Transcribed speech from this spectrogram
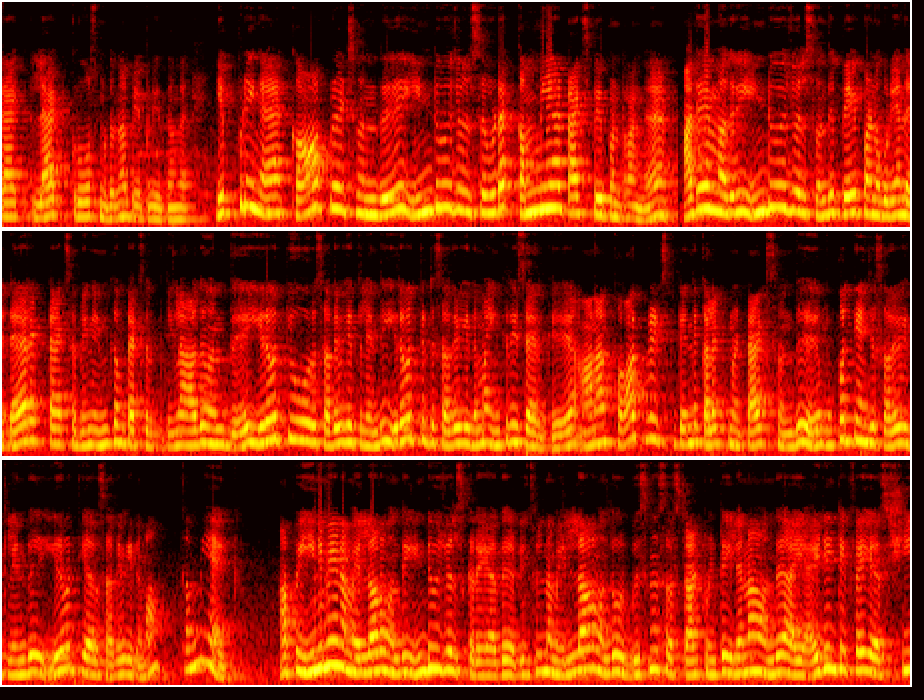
டேக் லேக் க்ரோஸ் மட்டும் தான் பே பண்ணியிருக்காங்க. எப்படிங்க? கார்பரேட்ஸ் வந்து இண்டிவிஜுவல்ஸை விட கம்மியாக டேக்ஸ் பே பண்ணுறாங்க அதே மாதிரி இண்டிவிஜுவல்ஸ் வந்து பே பண்ணக்கூடிய அந்த டைரக்ட் டேக்ஸ் அப்படின்னு இன்கம் டேக்ஸ் இருக்கு பார்த்தீங்களா? அது வந்து இருபத்தி ஒரு சதவீதத்துலேருந்து இருபத்தெட்டு சதவீதமாக இன்க்ரீஸ் ஆயிருக்கு. ஆனால் கார்பரேட்ஸ் கிட்டேருந்து கலெக்ட் பண்ண டேக்ஸ் வந்து முப்பத்தி அஞ்சு சதவீதத்துலேருந்து இருபத்தி ஆறு சதவீதமாக கம்மியாக இருக்குது அப்போ இனிமே நம்ம எல்லாரும் வந்து இண்டிவிஜுவல்ஸ் கிடையாது அப்படின்னு சொல்லி நம்ம எல்லாரும் வந்து ஒரு பிஸ்னஸை ஸ்டார்ட் பண்ணிட்டு இல்லைனா வந்து I identify as she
